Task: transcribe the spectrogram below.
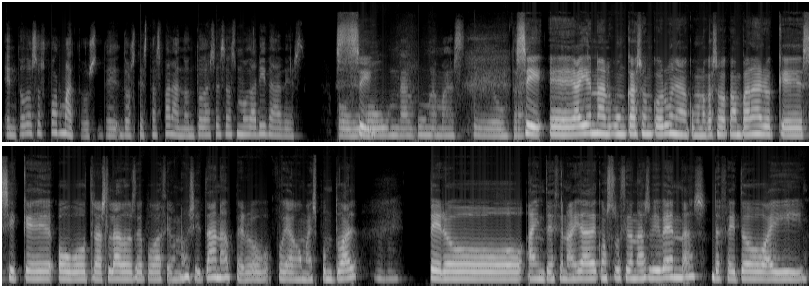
En todos os formatos de, dos que estás falando, en todas esas modalidades, Ou, sí. ou nalgúna máis que outra. Sí, eh, hai en algún caso en Coruña, como no caso do Campanario, que sí que houve traslados de poboación non xitana, pero foi algo máis puntual. Uh -huh. Pero a intencionalidade de construción das vivendas, de feito, hai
